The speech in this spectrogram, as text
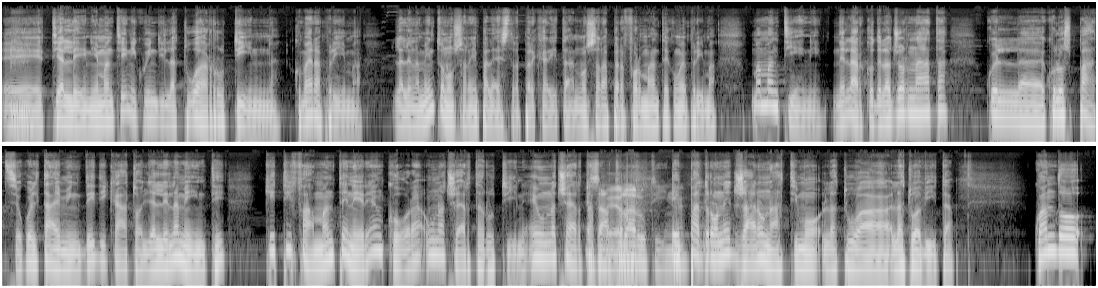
eh, ti alleni e mantieni quindi la tua routine come era prima L'allenamento non sarà in palestra, per carità, non sarà performante come prima, ma mantieni nell'arco della giornata quel, quello spazio, quel timing dedicato agli allenamenti che ti fa mantenere ancora una certa routine e una certa esatto, la routine, e padroneggiare sì. un attimo la tua, la tua vita. Quando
